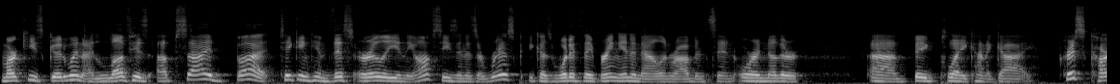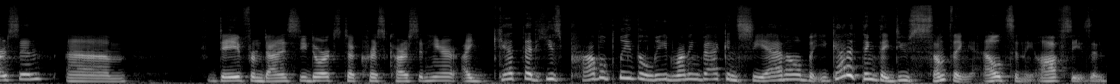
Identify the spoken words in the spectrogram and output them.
Marquise Goodwin, I love his upside, but taking him this early in the offseason is a risk because what if they bring in an Allen Robinson or another uh, big play kind of guy? Chris Carson, um, Dave from Dynasty Dorks took Chris Carson here. I get that he's probably the lead running back in Seattle, but you got to think they do something else in the offseason.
